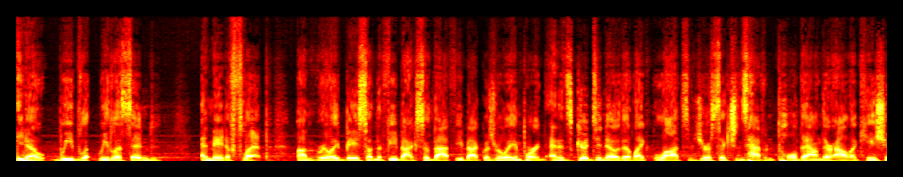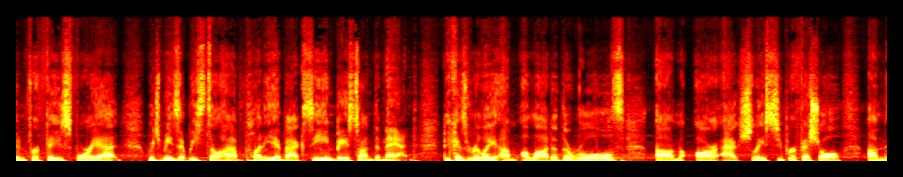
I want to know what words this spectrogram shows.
you know, we we listened and made a flip um, really based on the feedback. So that feedback was really important. And it's good to know that like lots of jurisdictions haven't pulled down their allocation for phase four yet, which means that we still have plenty of vaccine based on demand because really um, a lot of the rules um, are actually superficial. Um,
